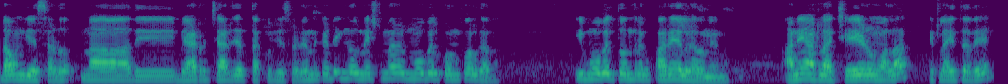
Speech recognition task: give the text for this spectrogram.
డౌన్ చేస్తాడు. నా అది బ్యాటరీ ఛార్జర్ తక్కువ చేస్తాడు. ఎందుకంటే ఇంకొక నెక్స్ట్ మరి మొబైల్ కొనుక్కోవాలి కదా. ఈ మొబైల్ తొందరగా పారేయాలి కదా నేను. అని అట్లా చేయడం వల్ల ఇట్లా అవుతుంది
